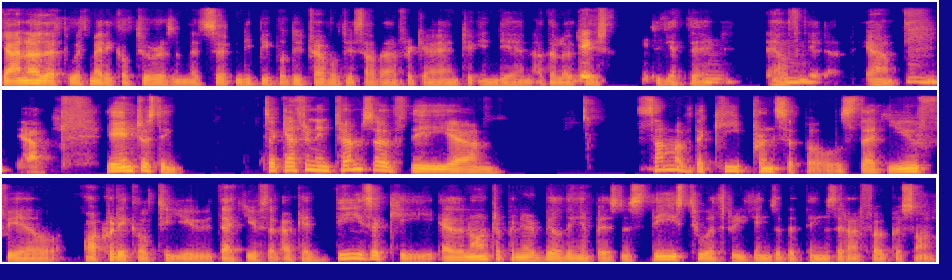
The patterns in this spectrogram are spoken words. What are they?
Yeah, I know that with medical tourism, that certainly people do travel to South Africa and to India and other locations yes. to get their, mm. their healthcare mm. done. Yeah. Mm. yeah. Interesting. So, Catherine, in terms of the um, some of the key principles that you feel are critical to you that you've said, okay, these are key as an entrepreneur building a business. These two or three things are the things that I focus on.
